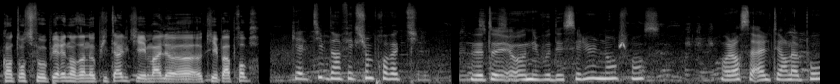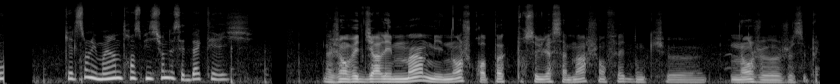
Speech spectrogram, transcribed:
quand on se fait opérer dans un hôpital qui est, mal, qui est pas propre. Quel type d'infection provoque-t-il? Au niveau des cellules, non, je pense? Ou alors ça altère la peau? Quels sont les moyens de transmission de cette bactérie? Bah, J'ai envie de dire les mains, mais non, je crois pas que pour celui-là ça marche en fait, donc euh, non, je, je sais plus.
